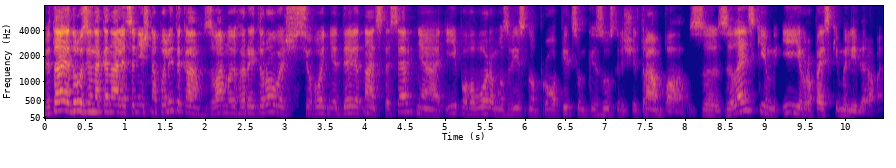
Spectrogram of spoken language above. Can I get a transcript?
Вітаю, друзі, на каналі Цинічна Політика. З вами Ігор Рейтерович. Сьогодні 19 серпня, і поговоримо, звісно, про підсумки зустрічі Трампа з Зеленським і європейськими лідерами.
